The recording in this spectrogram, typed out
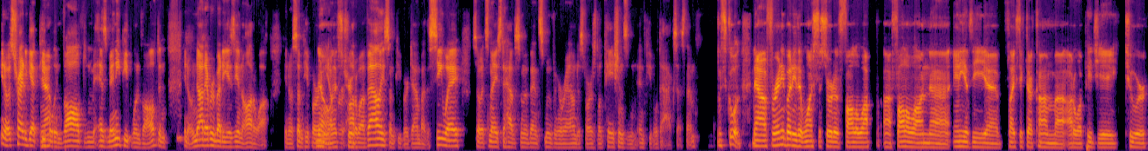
you know, it's trying to get people yeah. involved and as many people involved. And, you know, not everybody is in Ottawa. You know, some people are no, in the upper Ottawa Valley, some people are down by the Seaway. So it's nice to have some events moving around as far as locations and, and people to access them. It's cool. Now, for anybody that wants to sort of follow up, uh, follow on uh, any of the uh, flagstick.com uh, Ottawa PGA Tour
